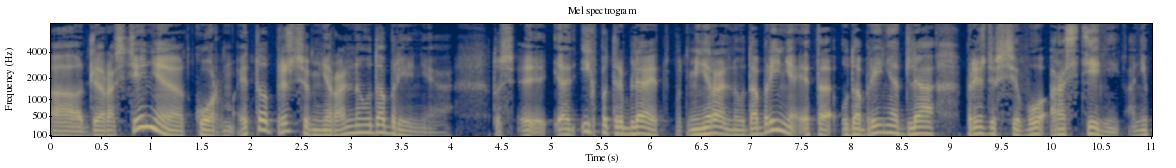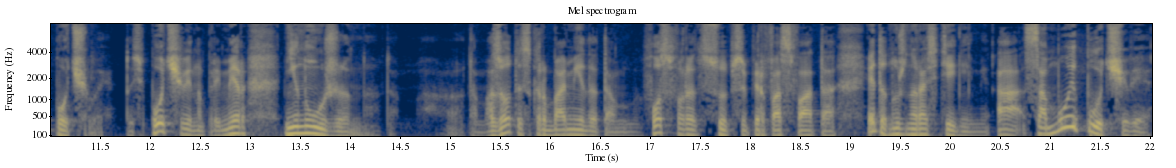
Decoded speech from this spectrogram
А для растения корм – это прежде всего минеральное удобрение. То есть э, их потребляет вот, минеральное удобрение – это удобрение для, прежде всего, растений, а не почвы. То есть почве, например, не нужен там, азот из карбамида, там, фосфор из суперфосфата. Это нужно растениями. А самой почве,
